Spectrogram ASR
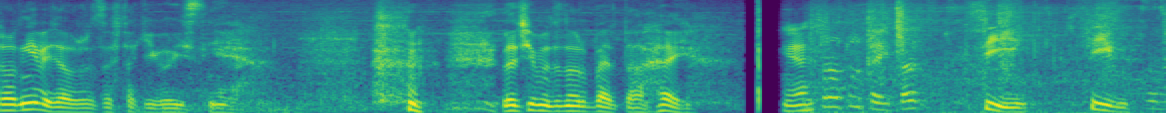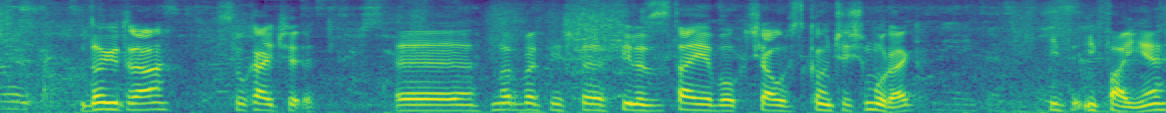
że on nie wiedział, że coś takiego istnieje. Lecimy do Norberta, hej. Nie? To tutaj, tak? Si, si. Do jutra. Słuchajcie, e, Norbert jeszcze chwilę zostaje, bo chciał skończyć murek. I, I fajnie,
